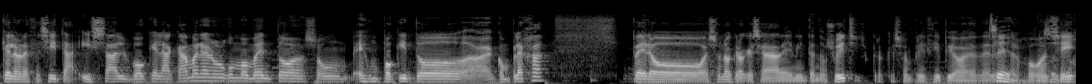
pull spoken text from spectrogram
que lo necesita. Y salvo que la cámara en algún momento son, es un poquito ah, compleja, pero eso no creo que sea de Nintendo Switch. Yo creo que eso en principio es del, juego en sí.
